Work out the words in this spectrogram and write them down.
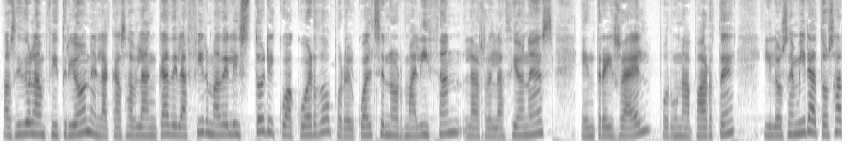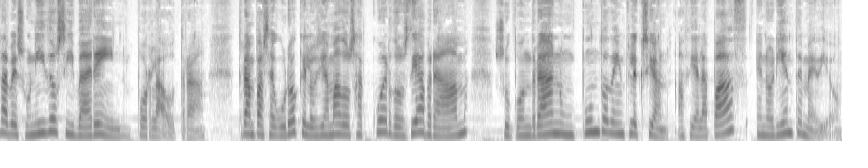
ha sido el anfitrión en la Casa Blanca de la firma del histórico acuerdo por el cual se normalizan las relaciones entre Israel, por una parte, y los Emiratos Árabes Unidos y Bahrein, por la otra. Trump aseguró que los llamados acuerdos de Abraham supondrán un punto de inflexión hacia la paz en Oriente Medio.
